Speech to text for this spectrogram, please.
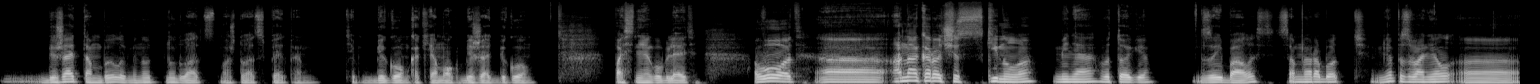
бежать там было минут, ну, 20, может, 25, прям, типа, бегом, как я мог бежать бегом по снегу, блядь. Вот. А, она, короче, скинула меня в итоге, заебалась со мной работать. Мне позвонил а,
